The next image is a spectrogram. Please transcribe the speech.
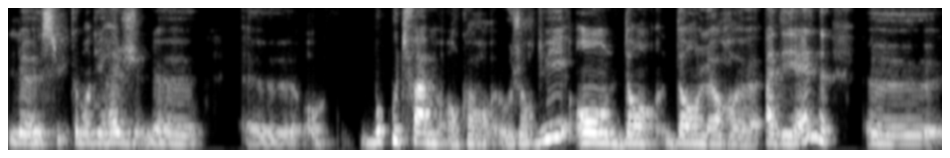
le, comment dirais-je, le, euh, beaucoup de femmes encore aujourd'hui ont dans, leur euh, ADN, euh,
